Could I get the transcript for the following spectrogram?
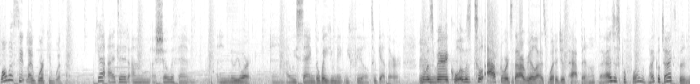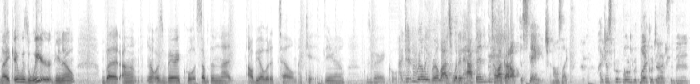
What was it like working with him? Yeah, I did um, a show with him in New York, and I we sang "The Way You Make Me Feel" together, and it was very cool. It was till afterwards that I realized what had just happened. I was like, I just performed with Michael Jackson. Like it was weird, you know, but um, it was very cool. It's something that I'll be able to tell my kids, you know. It was very cool. I didn't really realize what had happened until I got off the stage. And I was like, I just performed with Michael Jackson, man.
